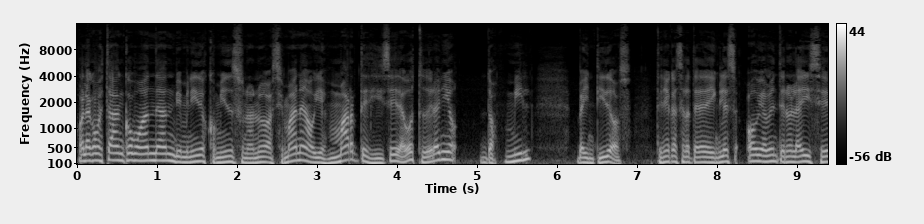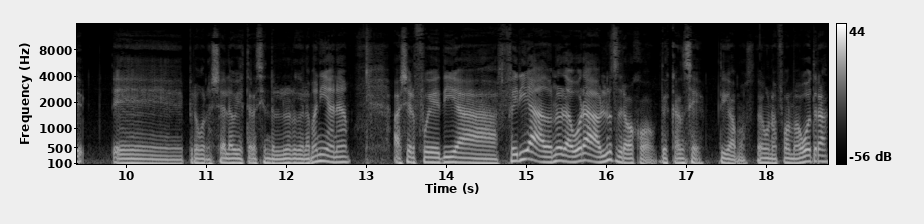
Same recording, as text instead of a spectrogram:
Hola, ¿cómo están? ¿Cómo andan? Bienvenidos, comienza una nueva semana. Hoy es martes 16 de agosto del año 2022. Tenía que hacer la tarea de inglés, obviamente no la hice, eh, pero bueno, ya la voy a estar haciendo a lo largo de la mañana. Ayer fue día feriado, no laborable, no se trabajó, descansé, digamos, de alguna forma u otra.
